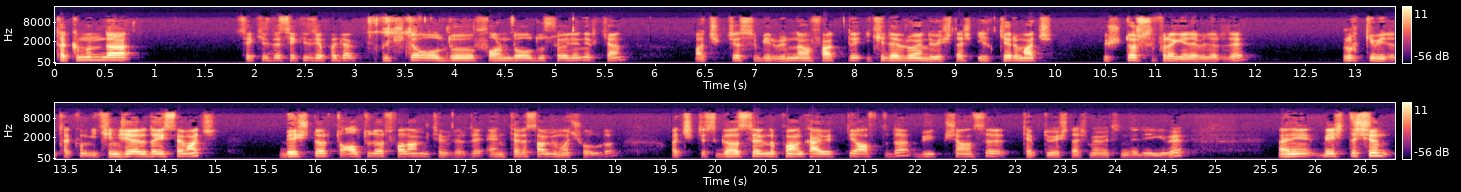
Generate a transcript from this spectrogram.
Takımın da 8'de 8 yapacak güçte olduğu, formda olduğu söylenirken açıkçası birbirinden farklı iki devre oynadı Beşiktaş. İlk yarı maç 3-4-0'a gelebilirdi. Ruh gibiydi takım. İkinci yarıda ise maç 5-4, 6-4 falan bitebilirdi. Enteresan bir maç oldu. Açıkçası Galatasaray'ın da puan kaybettiği haftada büyük bir şansı tepti Beşiktaş Mehmet'in dediği gibi. Hani Beşiktaş'ın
